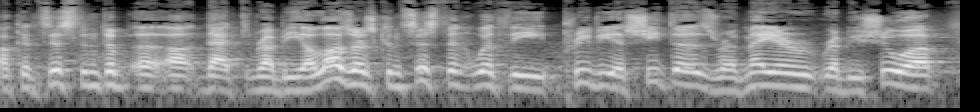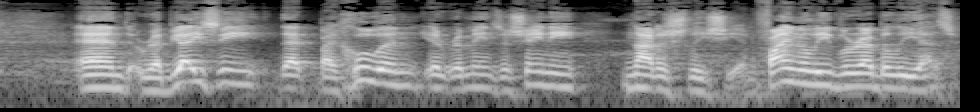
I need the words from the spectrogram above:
a consistent uh, uh, that Rabbi Elazar is consistent with the previous shitas, Rabbi Meir, Rabbi Yeshua, and Rabbi Yaisi that by chulin it remains a sheni, not a shlishi. And finally, Rabbi Eliezer.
